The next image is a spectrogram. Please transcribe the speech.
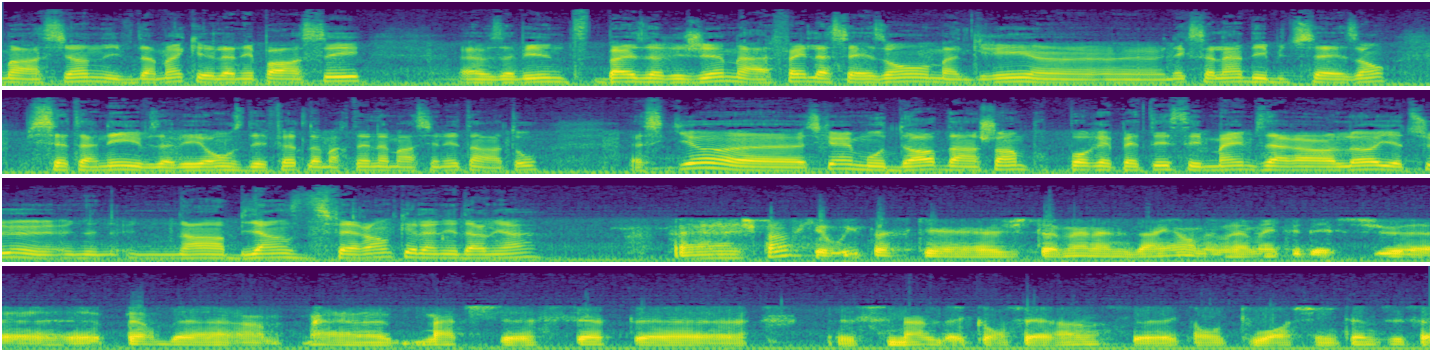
mentionne évidemment que l'année passée, vous avez eu une petite baisse de régime à la fin de la saison, malgré un, excellent début de saison. Puis cette année, vous avez 11 défaites, le Martin l'a mentionné tantôt. Est-ce qu'il y, est qu'il y a un mot d'ordre dans la chambre pour ne pas répéter ces mêmes erreurs-là? Y a-t-il une ambiance différente que l'année dernière? Euh, je pense que oui, parce que justement, l'année dernière, on a vraiment été déçus. Euh, perdre un match 7 euh, finale de conférence contre Washington, ça,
